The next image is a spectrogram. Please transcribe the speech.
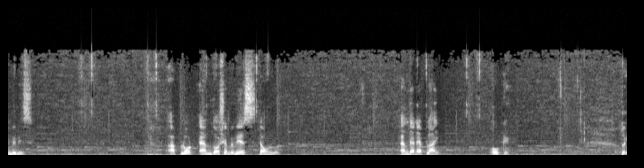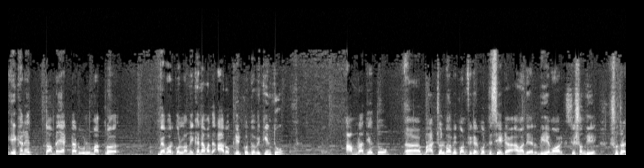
Mbps upload and 10 mbps download. And then apply. Okay তো এখানে তো আমরা একটা রুল মাত্র ব্যবহার করলাম। এখানে আমাদের আরও ক্রিয়েট করতে হবে। কিন্তু আমরা যেহেতু ভার্চুয়ালভাবে কনফিগার করতেছি এটা, আমাদের ভিএম ওয়ার্ক স্টেশন দিয়ে, সুতরাং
